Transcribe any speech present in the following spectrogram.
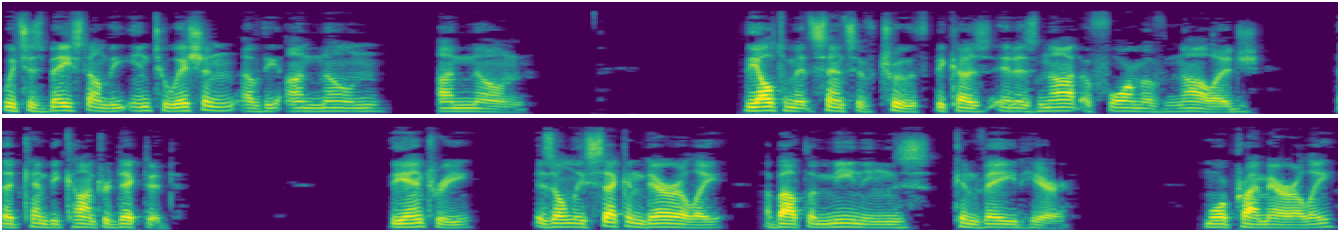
which is based on the intuition of the unknown unknown. The ultimate sense of truth because it is not a form of knowledge that can be contradicted. The entry is only secondarily about the meanings conveyed here. More primarily,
